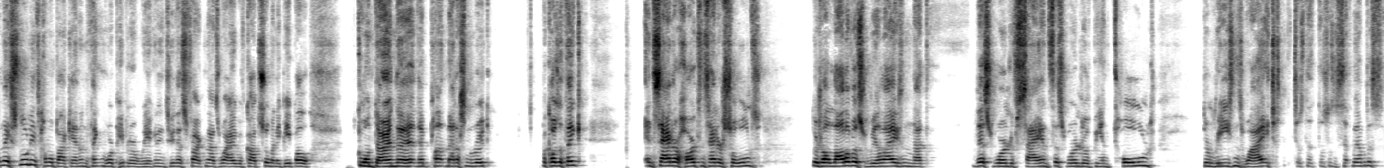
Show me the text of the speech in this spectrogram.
And they slowly it's coming back in, and I think more people are awakening to this fact, and that's why we've got so many people going down the, the plant medicine route because I think inside our hearts, inside our souls, there's a lot of us realizing that this world of science, this world of being told the reasons why, it just just it doesn't sit well with us.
